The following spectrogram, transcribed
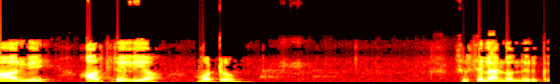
நார்வே ஆஸ்திரேலியா மற்றும் சுவிட்சர்லாந்து வந்து இருக்கு.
